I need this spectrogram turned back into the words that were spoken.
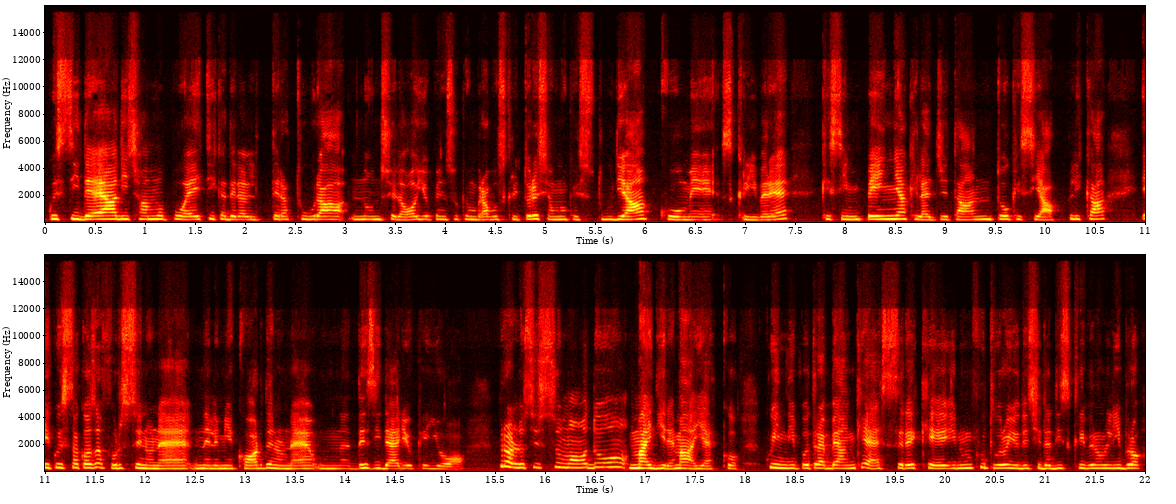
Quest'idea, diciamo, poetica della letteratura non ce l'ho. Io penso che un bravo scrittore sia uno che studia come scrivere, che si impegna, che legge tanto, che si applica e questa cosa forse non è nelle mie corde, non è un desiderio che io ho però allo stesso modo mai dire mai, ecco. Quindi potrebbe anche essere che in un futuro io decida di scrivere un libro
